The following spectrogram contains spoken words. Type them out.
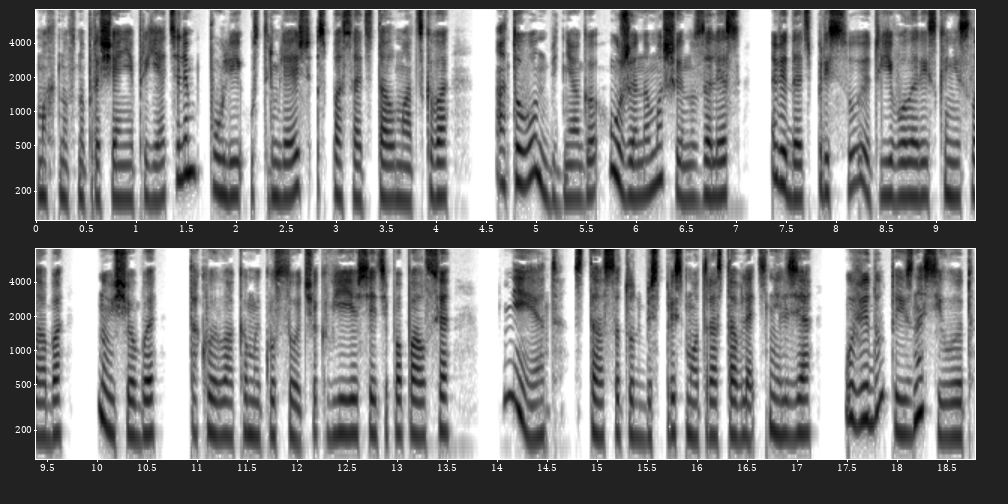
Махнув на прощание приятелям, пулей устремляюсь спасать Талмацкого. А то он, бедняга, уже на машину залез. Видать, прессует его Лариска не слабо. Ну еще бы, такой лакомый кусочек в ее сети попался. Нет, Стаса тут без присмотра оставлять нельзя. Уведут и изнасилуют.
